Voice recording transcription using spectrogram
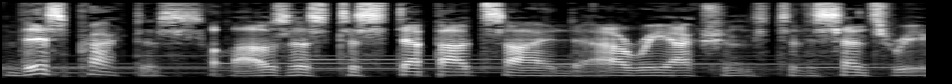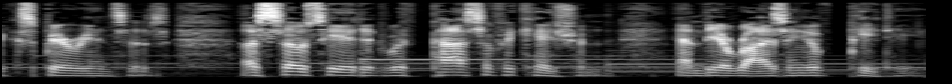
This practice allows us to step outside our reactions to the sensory experiences associated with pacification and the arising of piti.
